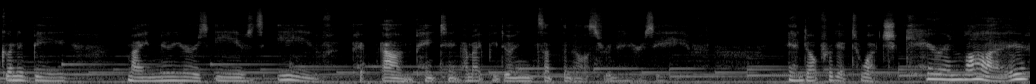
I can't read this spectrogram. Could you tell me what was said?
going to be my New Year's Eve's Eve um, painting. I might be doing something else for New Year's Eve. And don't forget to watch Karen Live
